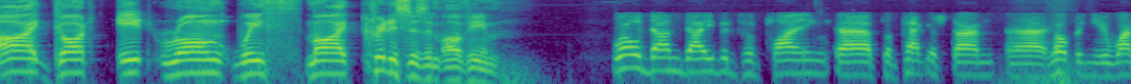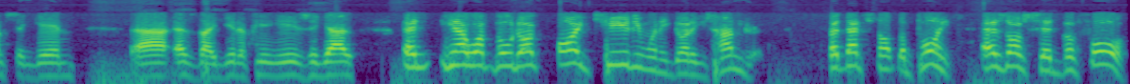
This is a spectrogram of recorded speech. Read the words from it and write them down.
I got it wrong with my criticism of him. Well done, David, for playing uh, for Pakistan, uh, helping you once again, uh, as they did a few years ago. And you know what, Bulldog? I cheered him when he got his 100. But that's not the point. As I've said before,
